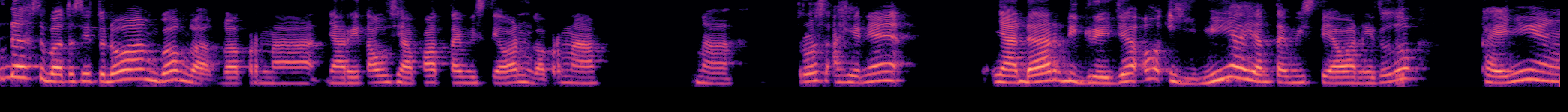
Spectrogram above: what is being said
Udah sebatas itu doang gue nggak nggak pernah nyari tahu siapa Temi Setiawan nggak pernah. Nah terus akhirnya nyadar di gereja oh ini ya yang Temi Setiawan itu tuh kayaknya yang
